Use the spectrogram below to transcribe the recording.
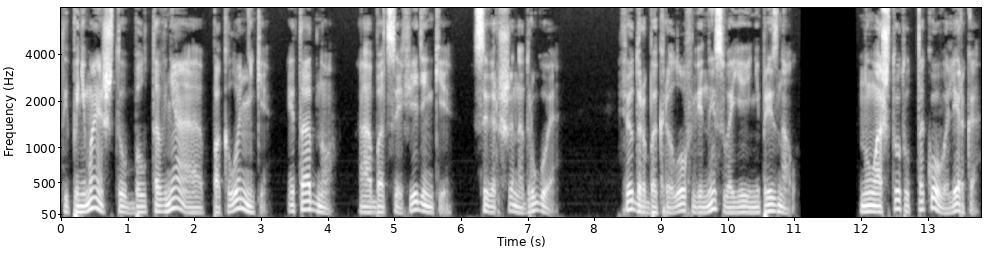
Ты понимаешь, что болтовня о поклоннике это одно, а об отце Феденьки совершенно другое. Федор Бакрылов вины своей не признал. Ну а что тут такого, Лерка?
